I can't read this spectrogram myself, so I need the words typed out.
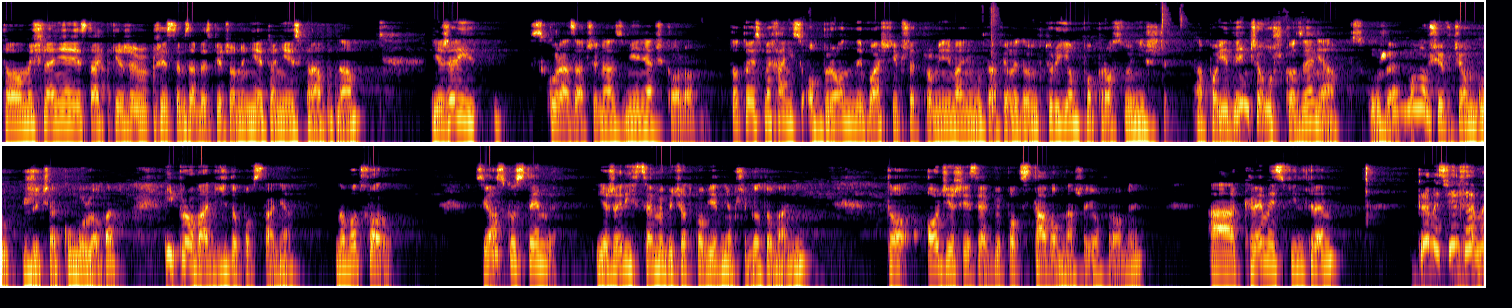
to myślenie jest takie, że już jestem zabezpieczony. Nie, to nie jest prawda. Jeżeli skóra zaczyna zmieniać kolor, to to jest mechanizm obronny właśnie przed promieniowaniem ultrafioletowym, który ją po prostu niszczy. A pojedyncze uszkodzenia w skórze mogą się w ciągu życia kumulować i prowadzić do powstania nowotworów. W związku z tym, jeżeli chcemy być odpowiednio przygotowani, to odzież jest jakby podstawą naszej ochrony, a kremy z filtrem Kremy z filtrem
